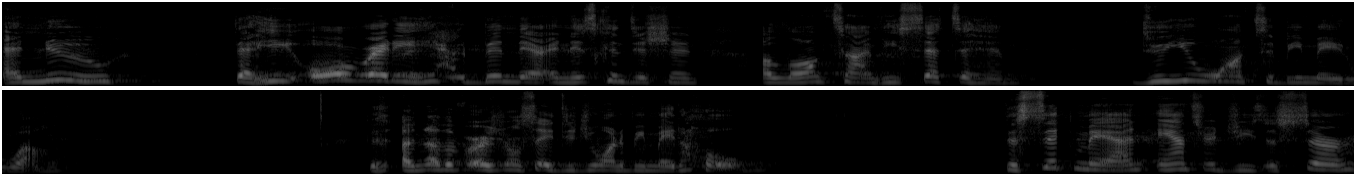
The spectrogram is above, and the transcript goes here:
and knew that he already had been there in his condition a long time, he said to him, Do you want to be made well? Another version will say, Did you want to be made whole? The sick man answered Jesus, Sir,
